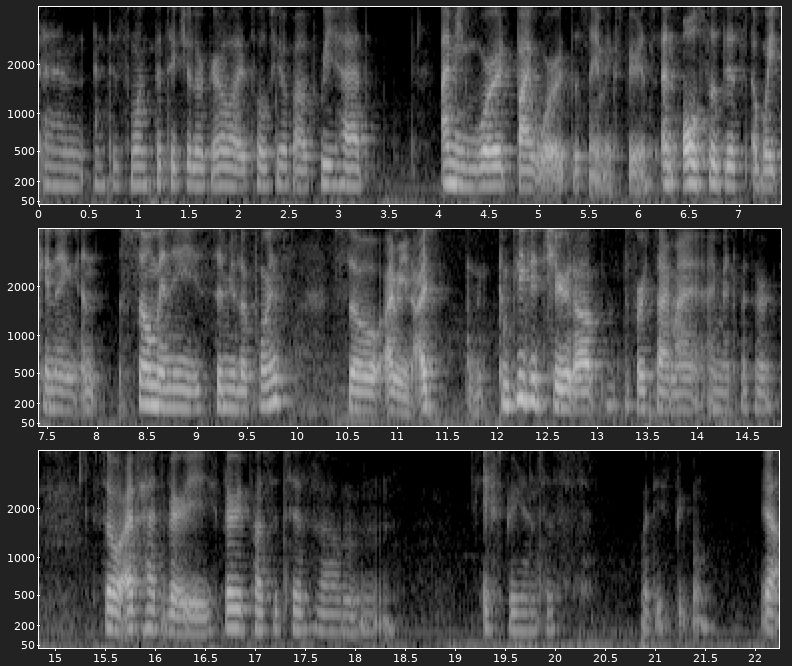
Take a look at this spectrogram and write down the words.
and and this one particular girl I told you about, we had I mean, word by word, the same experience, and also this awakening, and so many similar points. So, I mean, I completely teared up the first time I, I met with her. So, I've had very, very positive um, experiences with these people. Yeah.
